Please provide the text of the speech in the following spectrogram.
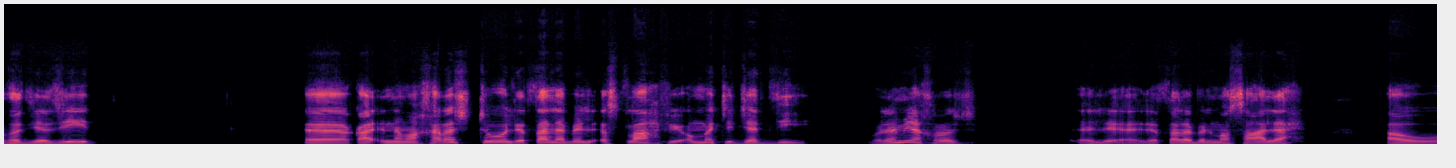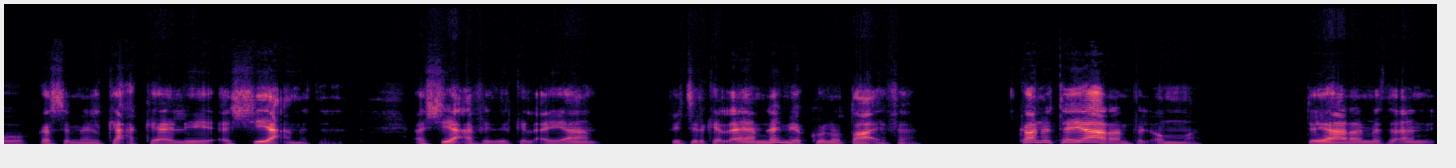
ضد يزيد قال إنما خرجت لطلب الإصلاح في أمة جدي ولم يخرج لطلب المصالح أو قسم من الكعكة للشيعة مثلا. الشيعة في تلك الأيام في تلك الأيام لم يكونوا طائفة. كانوا تيارا في الأمة. تيارا مثلا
